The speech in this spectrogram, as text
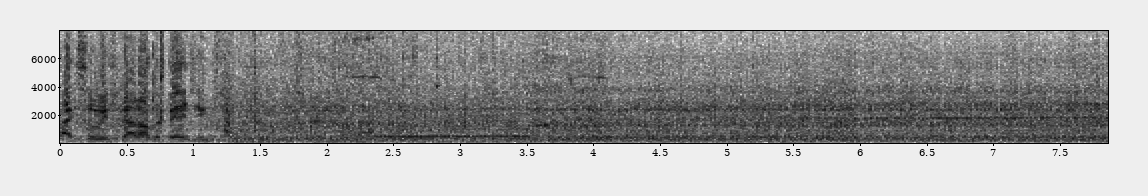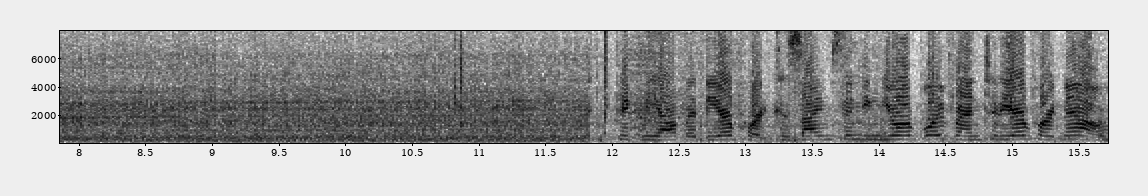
Actually, we've got all the Beijing taxis. Pick me up at the airport because I'm sending your boyfriend to the airport now.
